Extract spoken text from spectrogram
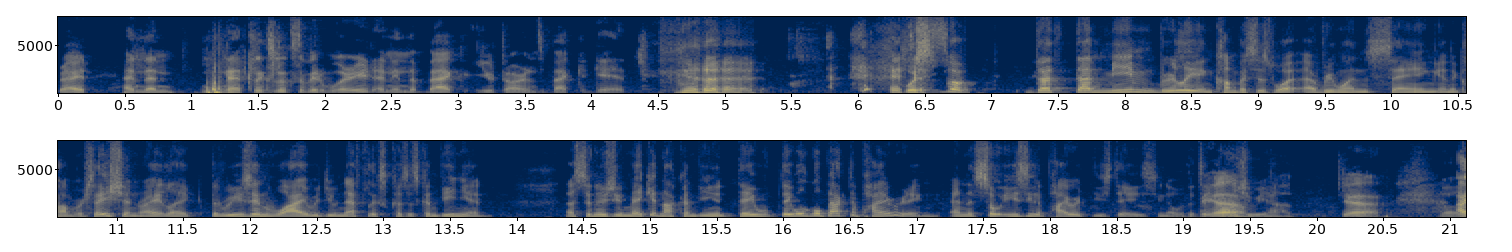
right? And then Netflix looks a bit worried, and in the back, uTorrent's back again. Which just- look, that that meme really encompasses what everyone's saying in the conversation, right? Like the reason why we do Netflix because it's convenient. As soon as you make it not convenient, they they will go back to pirating, and it's so easy to pirate these days. You know, with the Yeah. technology we have. Yeah. So, I,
